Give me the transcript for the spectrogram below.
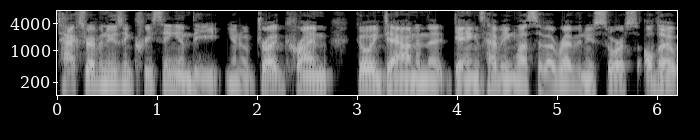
tax revenues increasing and the you know drug crime going down and the gangs having less of a revenue source. Although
